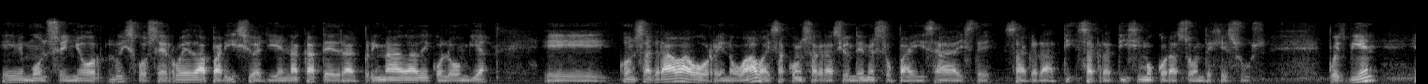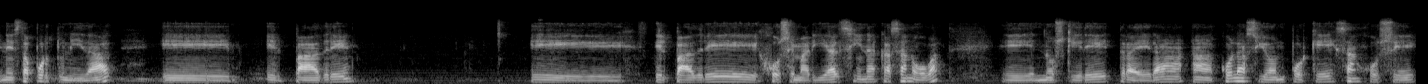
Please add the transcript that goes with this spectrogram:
eh, Monseñor Luis José Rueda Aparicio, allí en la Catedral Primada de Colombia, eh, consagraba o renovaba esa consagración de nuestro país a este sagratísimo corazón de Jesús. Pues bien, en esta oportunidad, eh, el padre, eh, el padre José María Alcina Casanova nos quiere traer a, colación porque San José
